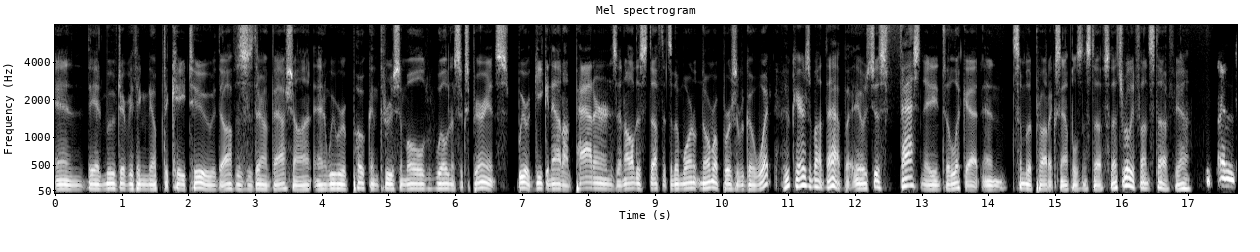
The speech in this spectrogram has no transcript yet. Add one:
and they had moved everything up to K two. The office is there on Vashon, and we were poking through some old wilderness experience. We were geeking out on patterns and all this stuff that the more normal person would go, "What? Who cares about that?" But it was just fascinating to look at and some of the product samples and stuff. So that's really fun stuff. Yeah, And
